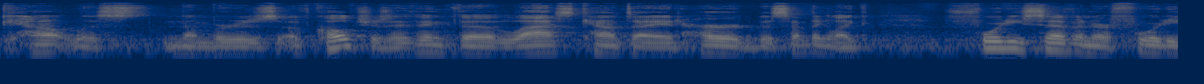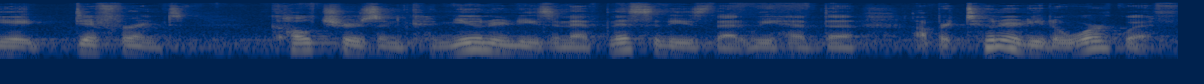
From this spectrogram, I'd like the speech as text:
countless numbers of cultures. I think the last count I had heard was something like 47 or 48 different cultures and communities and ethnicities that we had the opportunity to work with.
